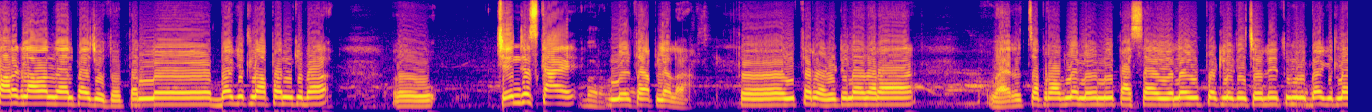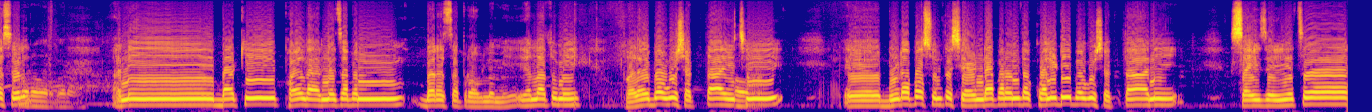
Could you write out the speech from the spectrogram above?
तारक लावायला जायला पाहिजे होतं. पण बघितलं आपण की बा चेंजेस काय. मिळतं आपल्याला. तर इतर व्हरायटीला जरा व्हायरसचा प्रॉब्लेम आहे. मी पाच सहा वेळेला उपटले त्याच्यावेळी तुम्ही बघितलं असेल. आणि बाकी फळ धारण्याचा पण बराचसा प्रॉब्लेम आहे. याला तुम्ही फळं बघू शकता याची अं, बुडापासून तर शेंड्यापर्यंत क्वालिटी बघू शकता आणि साईज आहे. याचं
